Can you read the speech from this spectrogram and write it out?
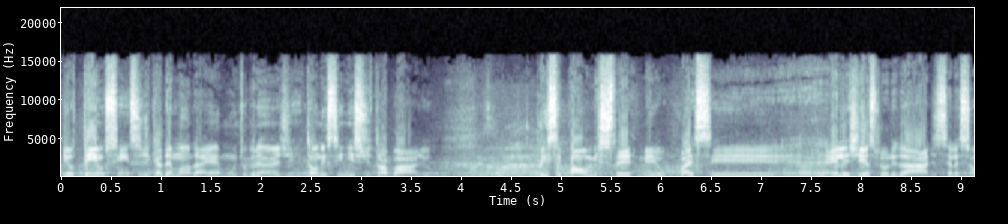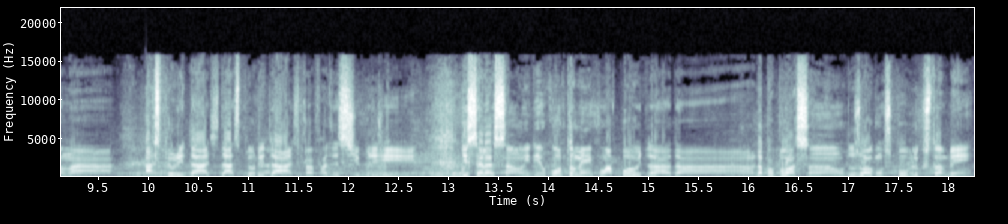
Eu tenho ciência de que a demanda é muito grande, então nesse início de trabalho principal mistério meu vai ser eleger as prioridades, selecionar as prioridades das prioridades para fazer esse tipo de, de seleção e eu conto também com o apoio da, da, da população, dos órgãos públicos também,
